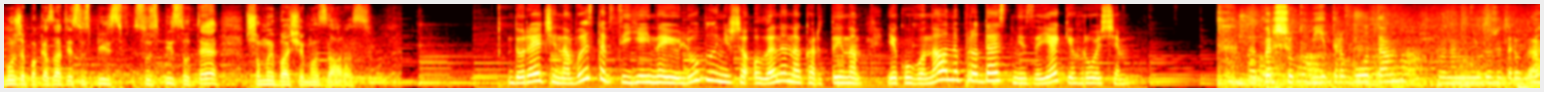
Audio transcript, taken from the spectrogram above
може показати суспільству, суспільству те, що ми бачимо зараз. До речі, на виставці є й найулюбленіша Оленина картина, яку вона не продасть ні за які гроші. Першоквіт робота, вона мені дуже дорога.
